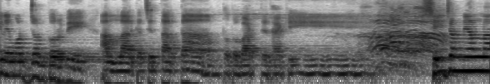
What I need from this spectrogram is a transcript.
এলেম অর্জন করবে, আল্লাহর কাছে তার দাম তত বাড়তে থাকে। সেই জন্য আল্লাহ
